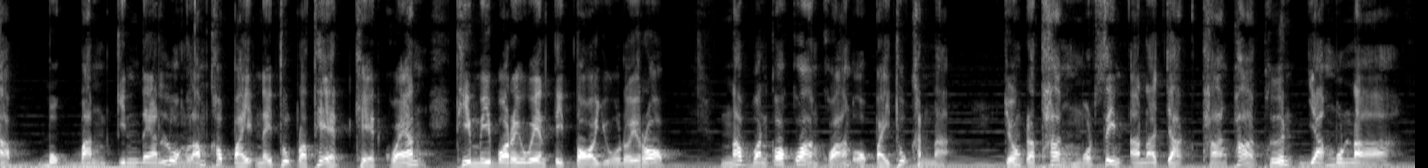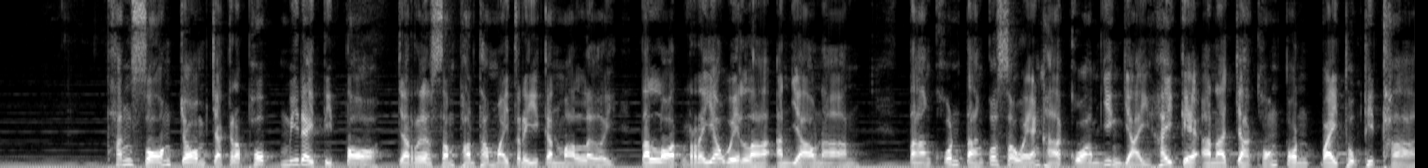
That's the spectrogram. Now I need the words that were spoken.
าพ บุกบันกินแดนล่วงล้ำเข้าไปในทุกประเทศเขตแคว้น ที่มีบริเวณติดต่ออยู่โดยรอบ นับวันก็กว้างขวางออกไปทุกขณะจนกระทั่งหมดสิ้นอาณาจักรทางภาคพื้นยมุนา ทั้งสองจอมจักรภพไม่ได้ติดต่อเจริญสัมพันธไมตรีกันมาเลย ตลอดระยะเวลาอันยาวนาน ต่างคนต่างก็แสวงหาความยิ่งใหญ่ให้แก่อาณาจักรของตนไปทุกทิศทาง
